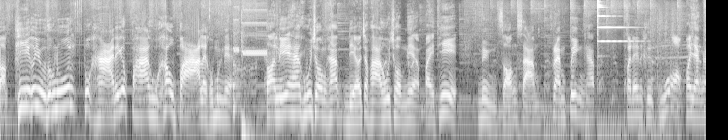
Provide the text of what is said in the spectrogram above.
อกที่เขาอยู่ตรงนู้น พวกหานี่ก็พากูเข้าป่าอะไรของมึงเนี่ย ตอนนี้ฮะคุณผู้ชมครับ เดี๋ยวจะพาคุณผู้ชมเนี่ยไปที่ 1 2 3 แกรมปิ้งครับ ประเด็นคือกูออกไปยังไง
